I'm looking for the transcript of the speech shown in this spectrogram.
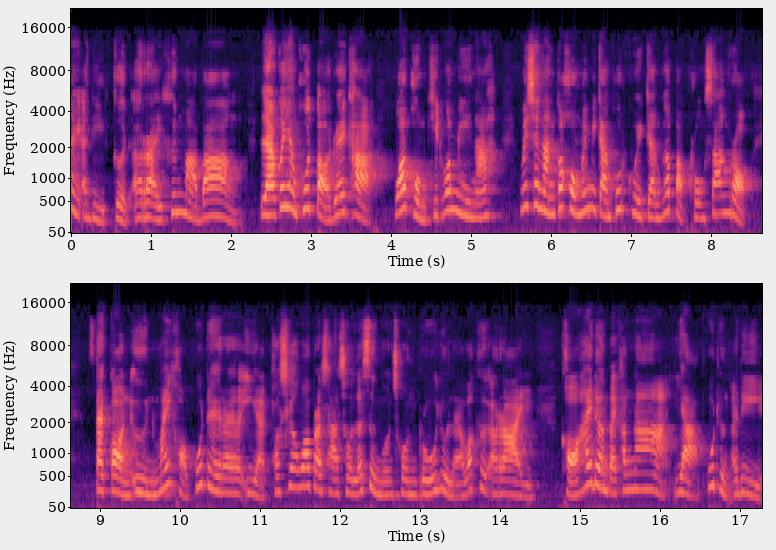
ในอดีตเกิดอะไรขึ้นมาบ้าง แล้วก็ยังพูดต่อด้วยค่ะ ว่าผมคิดว่ามีนะ ไม่เช่นนั้นก็คงไม่มีการพูดคุยกันเพื่อปรับโครงสร้างหรอก แต่ก่อนอื่นไม่ขอพูดในรายละเอียด เพราะเชื่อว่าประชาชนและสื่อมวลชนรู้อยู่แล้วว่าคืออะไร ขอให้เดินไปข้างหน้า อย่าพูดถึงอดีต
